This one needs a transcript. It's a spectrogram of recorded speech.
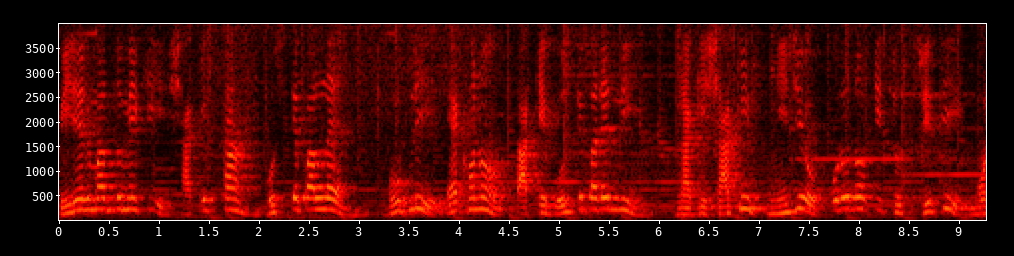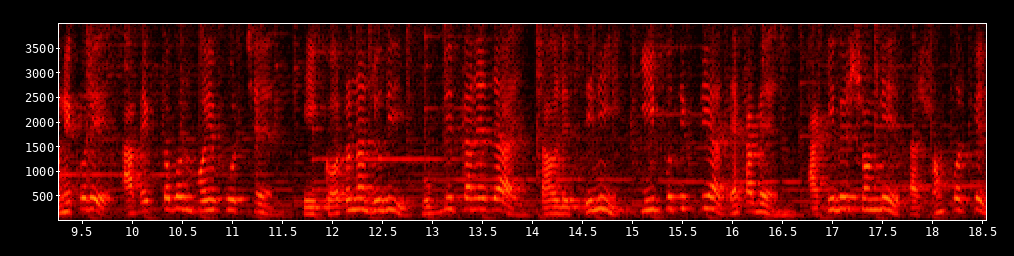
বীরের মাধ্যমে কি সাকিব খান বুঝতে পারলেন? বুবলি এখনও তাকে বলতে পারেননি। নাকি সাকিব নিজেও পুরনো কিছু স্মৃতি মনে করে আবেগপ্রবণ হয়ে পড়ছেন? এই ঘটনা যদি বুবলির কানে যায়, তাহলে তিনি কি প্রতিক্রিয়া দেখাবেন? সাকিবের সঙ্গে তার সম্পর্কের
